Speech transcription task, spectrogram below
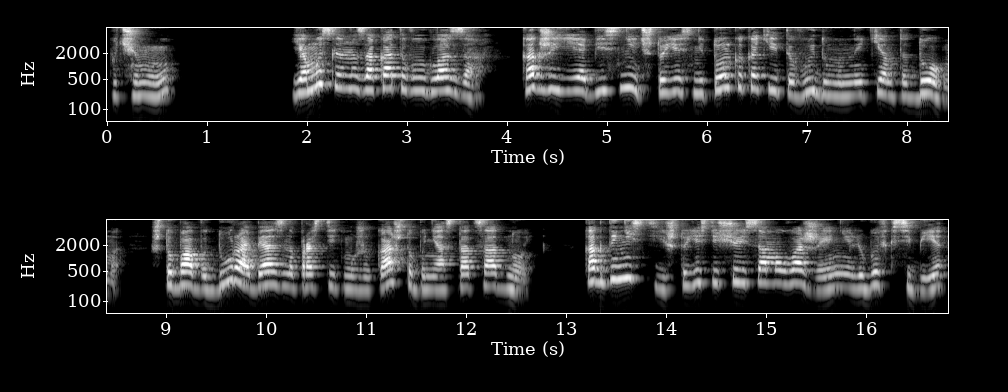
«Почему?» Я мысленно закатываю глаза. Как же ей объяснить, что есть не только какие-то выдуманные кем-то догмы, что баба дура обязана простить мужика, чтобы не остаться одной? Как донести, что есть еще и самоуважение, любовь к себе,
